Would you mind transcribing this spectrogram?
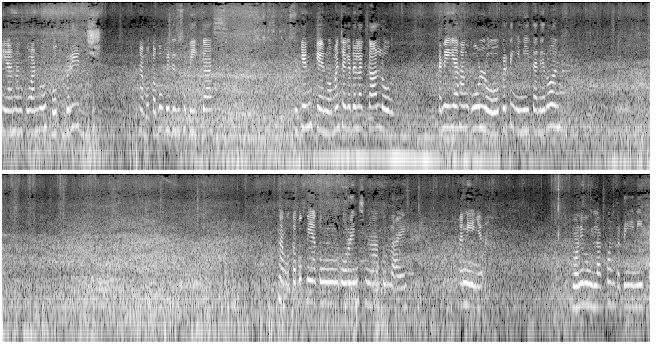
Yan ang kuan mo, footbridge. Na mo tabo pwede sa Pikas. Ken ken wa man siya gadalag kalo. Kani iyahang ulo, perting inita ni ron. Na mo tabok niya tong orange nga tulay. Ani niya. Mo ni mong ilakpan pating inita.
